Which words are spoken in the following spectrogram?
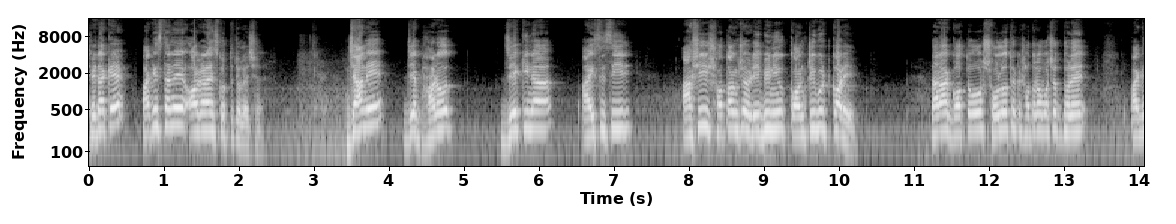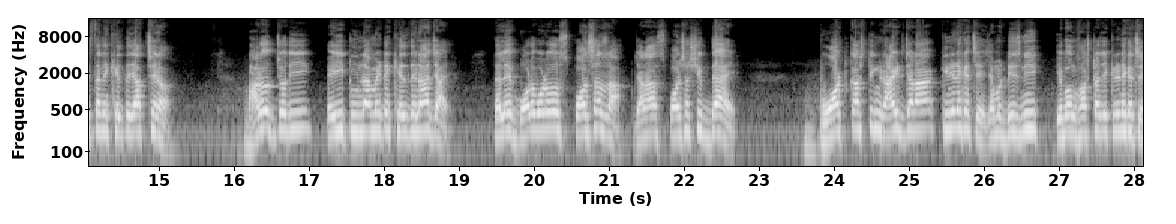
সেটাকে পাকিস্তানে অর্গানাইজ করতে চলেছে। জানে যে ভারত যে কিনা আইসিসির আশি শতাংশ রেভিনিউ কন্ট্রিবিউট করে, তারা গত ষোলো থেকে সতেরো বছর ধরে পাকিস্তানে খেলতে যাচ্ছে না। ভারত যদি এই টুর্নামেন্টে খেলতে না যায়, তাহলে বড় বড় স্পন্সাররা যারা স্পন্সারশিপ দেয় ব্রডকাস্টিং রাইট যারা কিনে রেখেছে, যেমন ডিজনি এবং হটস্টার যে কিনে রেখেছে,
